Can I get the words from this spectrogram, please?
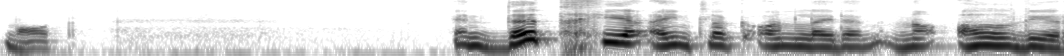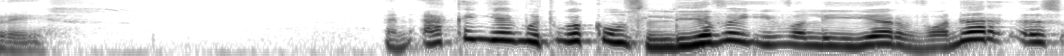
maak. En dit gee eintlik aanleiding na al die res. En ek en jy moet ook ons lewe evalueer. Wanneer is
